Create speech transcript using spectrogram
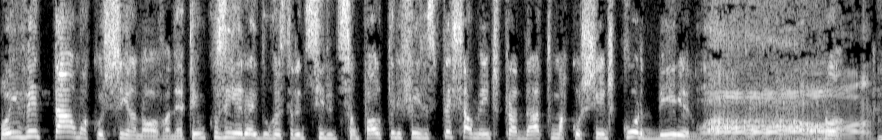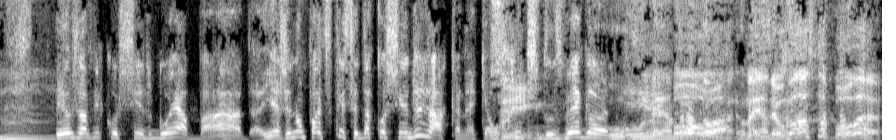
Ou inventar uma coxinha nova, né? Tem um cozinheiro aí do restaurante Sírio de São Paulo que ele fez especialmente para data uma coxinha de cordeiro. Uau! Ó, hum. Eu já vi coxinha de goiabada. E a gente não pode esquecer da coxinha de jaca, né? Que é um Sim. hit dos veganos. O, o Leandro é adora. O mas Leandro... eu gosto, é boa.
